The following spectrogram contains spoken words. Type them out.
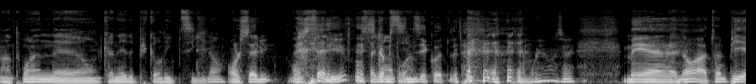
Antoine, euh, on le connaît depuis qu'on est petit. Là. On le salue. On le salue. On C'est salue comme Antoine. nous écoute. là. Ça. mais euh, non, Antoine. Puis,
